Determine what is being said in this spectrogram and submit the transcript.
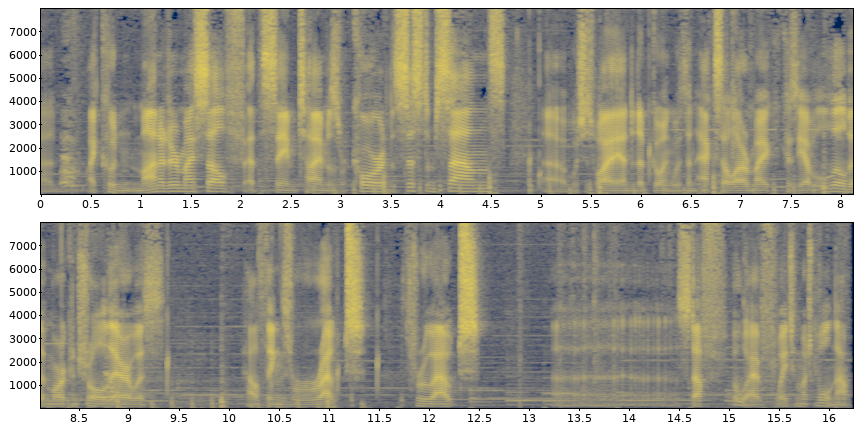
uh, I couldn't monitor myself at the same time as record the system sounds. Uh, which is why I ended up going with an XLR mic because you have a little bit more control there with how things route throughout uh, stuff. Oh, I have way too much wool now.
